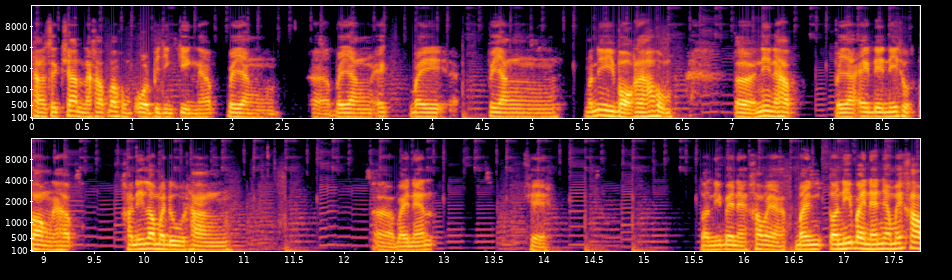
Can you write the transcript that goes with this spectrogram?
transaction นะครับ ว่าผมโอนไปจริง ๆ นะครับ ไปยังเอ่อไปยัง x ไปไปยังมันนี่บอกนะครับผม เออนี่นะครับ ไปยัง x เดนนี้ถูกต้องนะครับ คราวนี้เรามาดูทางเอ่อ Binance โอเค ตอนนี้ไบแนนเข้ามาอย่างไบตอนนี้ไบแนนยังไม่เข้า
